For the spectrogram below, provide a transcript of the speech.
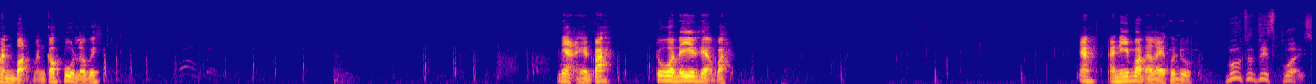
มันบอทมันก็พูดแล้วเว้ยเนี่ยเห็นปะทุกคนได้ยินเสียงปะ อะอันนี้บอทอะไรคุณดู Move to this place.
